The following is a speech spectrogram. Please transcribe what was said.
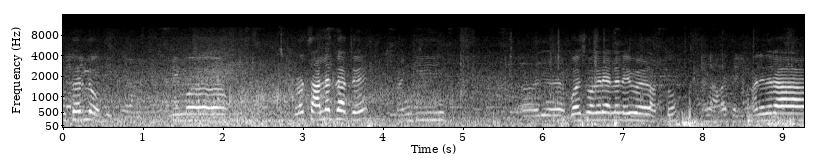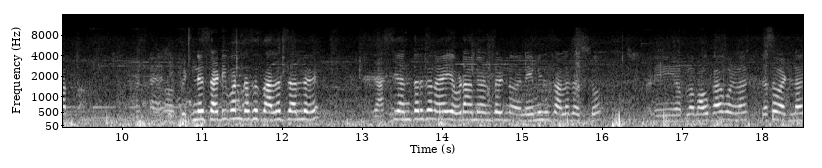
उतरलो. आणि मग थोडं चालत जातोय. कारण की बस वगैरे यायला लई वेळ लागतो. आणि जरा फिटनेससाठी पण तसं चालत चाललो आहे जास्ती अंतर तर नाही एवढं आम्ही अंतर नेहमीच चालत असतो. आणि आपला भाऊ काय बोलणार? कसं वाटला?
